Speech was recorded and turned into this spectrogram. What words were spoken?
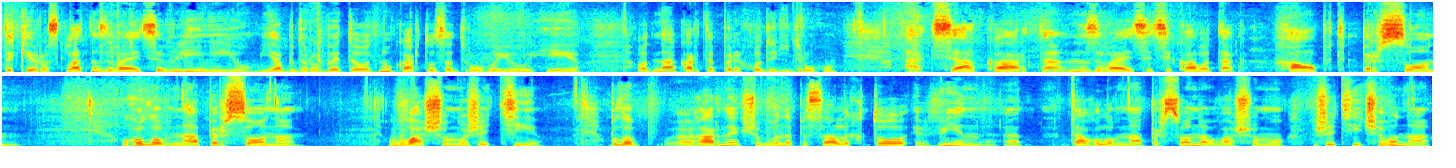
Такий розклад називається в лінію. Я буду робити одну карту за другою, і одна карта переходить в другу. А ця карта називається цікаво так: Hauptperson, головна персона в вашому житті. Було б е, гарно, якщо б ви написали, хто він, е, та головна персона в вашому житті, чи вона,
